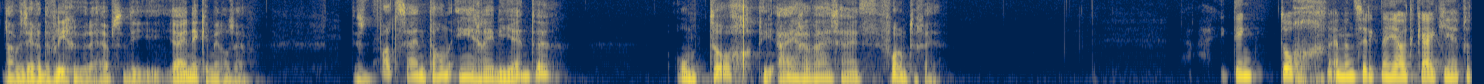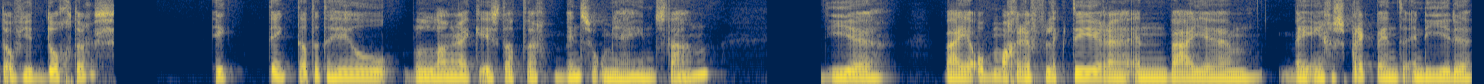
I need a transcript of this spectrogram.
laten we zeggen, de vlieguren hebt die jij en ik inmiddels hebben. Dus wat zijn dan ingrediënten om toch die eigen wijsheid vorm te geven? Ik denk toch, en dan zit ik naar jou te kijken, je hebt het over je dochters. Ik denk dat het heel belangrijk is dat er mensen om je heen staan die je waar je op mag reflecteren en waar je mee in gesprek bent en die je de,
